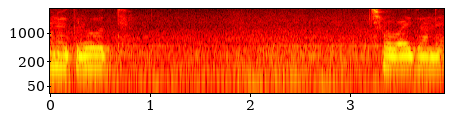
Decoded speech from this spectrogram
অনেক রোদ, সবাই জানে।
